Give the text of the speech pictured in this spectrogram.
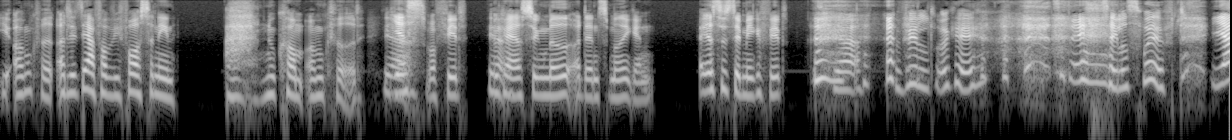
i omkvædet. Og det er derfor, vi får sådan en, ah, nu kom omkvædet. Ja. Yes, hvor fedt. Nu Ja. kan jeg synge med og danse med igen. Og jeg synes, det er mega fedt. Ja. Vildt, okay. Så det... Taylor Swift. Ja.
